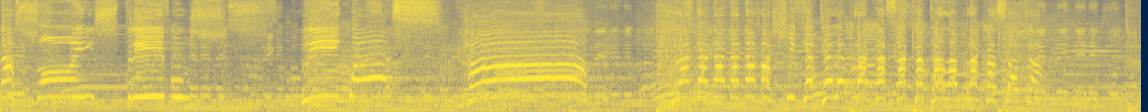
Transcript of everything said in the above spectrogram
nações, tribos, línguas. Ah! Raganana machique telebracasacatala bracasata.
